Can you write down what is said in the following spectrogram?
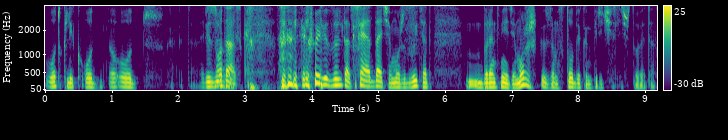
отклик от, от как это, результат. Какой результат, какая отдача может быть от бренд-медиа? Можешь там столбиком перечислить, что это?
